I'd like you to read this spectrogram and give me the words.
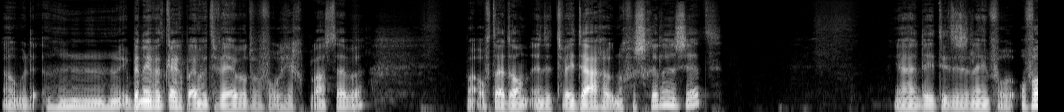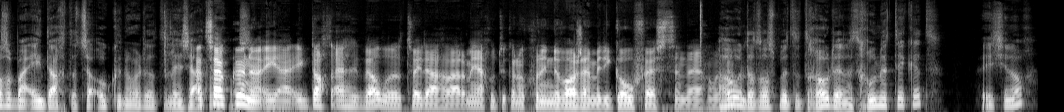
Oh, maar de- hm, ik ben even aan het kijken op MWTV, wat we vorig jaar geplaatst hebben. Maar of daar dan in de twee dagen ook nog verschillen in zit? Ja, nee, dit is alleen voor... Of was het maar één dag? Dat zou ook kunnen hoor, dat het alleen het zaterdag zou was. kunnen. Ja, ik dacht eigenlijk wel dat het twee dagen waren. Maar ja, goed, het kan ook gewoon in de war zijn met die GoFest en dergelijke. Oh, en dat was met het rode en het groene ticket. Weet je nog?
